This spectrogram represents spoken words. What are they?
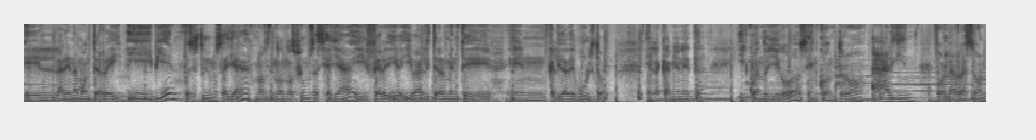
el Arena Monterrey. Y bien, pues estuvimos allá, nos, nos fuimos hacia allá y Fer iba literalmente en calidad de bulto en la camioneta y cuando llegó se encontró a alguien por la razón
